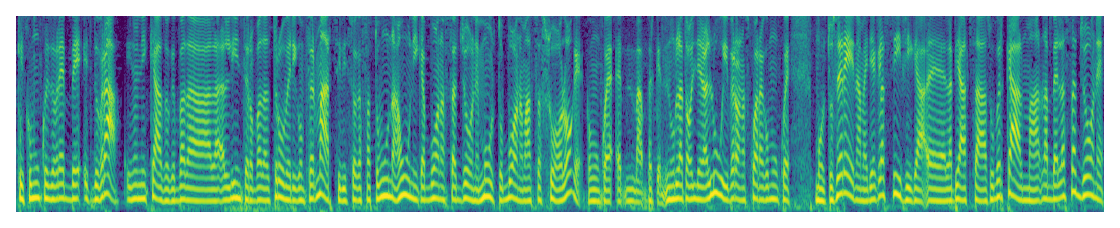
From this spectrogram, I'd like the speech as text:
che comunque dovrebbe e dovrà in ogni caso che vada all- all'Inter o vada altrove riconfermarsi visto che ha fatto una unica buona stagione molto buona ma al Sassuolo che comunque ma perché nulla togliere a lui però è una squadra comunque molto serena media classifica eh, la piazza super calma una bella stagione.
